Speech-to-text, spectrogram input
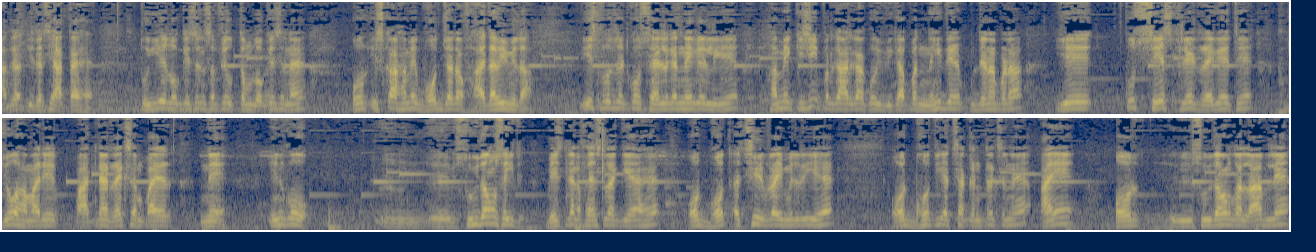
अगर इधर से आता है तो ये लोकेशन सबसे उत्तम लोकेशन है और इसका हमें बहुत ज़्यादा फ़ायदा भी मिला। इस प्रोजेक्ट को सेल करने के लिए हमें किसी प्रकार का कोई विज्ञापन नहीं दे, देना पड़ा। ये कुछ शेष फ्लेट रह गए थे जो हमारे पार्टनर रेक्स एम्पायर ने इनको सुविधाओं सहित बेचने का फैसला किया है और बहुत अच्छी रिप्लाई मिल रही है और बहुत ही अच्छा कंस्ट्रक्शन है। आए और सुविधाओं का लाभ लें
